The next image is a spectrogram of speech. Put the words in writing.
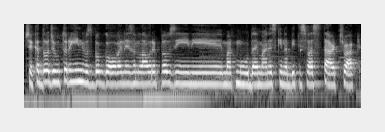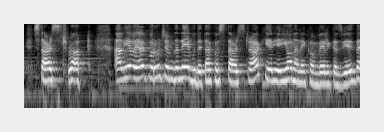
će kad dođe u Torinu zbog ovaj, ne znam, Laure Pausini, Mahmuda i Maneskina biti sva star truck, starstruck. Ali evo, ja joj poručujem da ne bude tako starstruck jer je i ona nekom velika zvijezda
